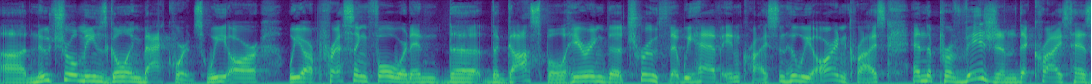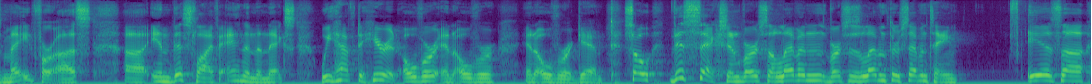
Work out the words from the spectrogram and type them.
Uh, neutral means going backwards. We are we are pressing forward, and the the gospel, hearing the truth that we have in Christ and who we are in Christ, and the provision that Christ has made for us uh, in this life and in the next, we have to hear it over and over and over again. So this section, verse 11, verses 11 through 17, is uh,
